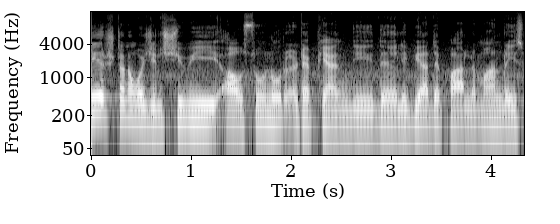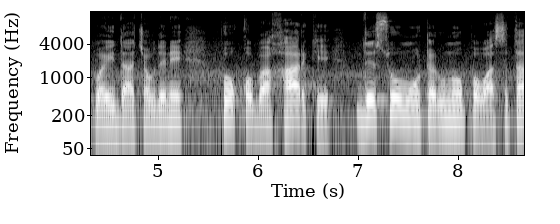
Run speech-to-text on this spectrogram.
دېرش تنه وژل شوي او څو نور ټپیان دي. د لیبیا د پارلمان رئیس وایي دا چاودنې په قبه ښار کې د څو موټرونو په واسطه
